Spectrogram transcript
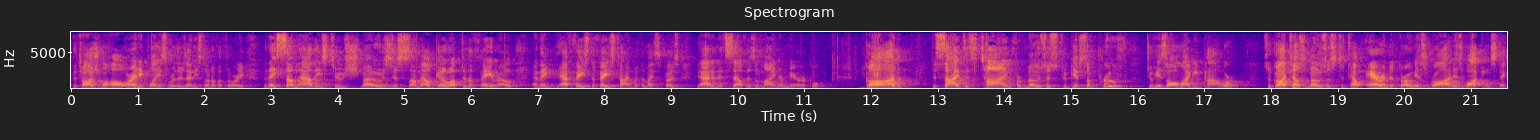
the Taj Mahal or any place where there's any sort of authority. But they somehow, these two schmoes, just somehow go up to the Pharaoh and they have face to face time with him. I suppose that in itself is a minor miracle. God decides it's time for Moses to give some proof to his almighty power. So God tells Moses to tell Aaron to throw his rod, his walking stick,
